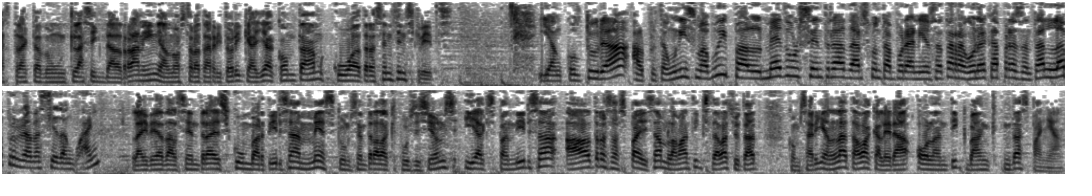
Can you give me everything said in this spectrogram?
Es tracta d'un clàssic del running al nostre territori que ja compta amb 400 inscrits. I en cultura, el protagonisme avui pel Mèdul Centre d'Arts Contemporànies de Tarragona que ha presentat la programació d'enguany. La idea del centre és convertir-se en més que un centre d'exposicions i expandir-se a altres espais emblemàtics de la ciutat, com serien la Tabacalera o l'Antic Banc d'Espanya.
